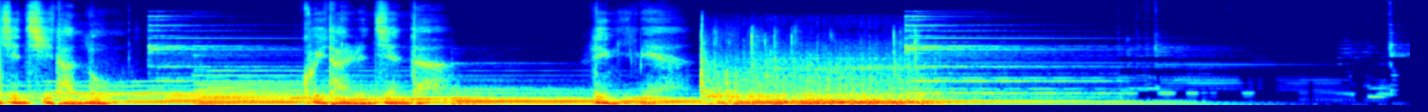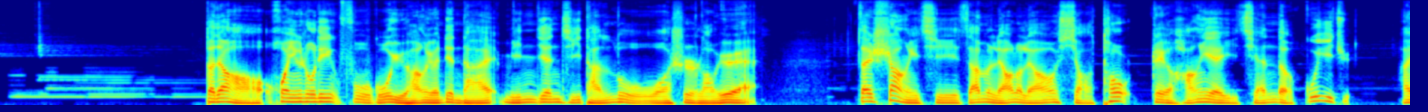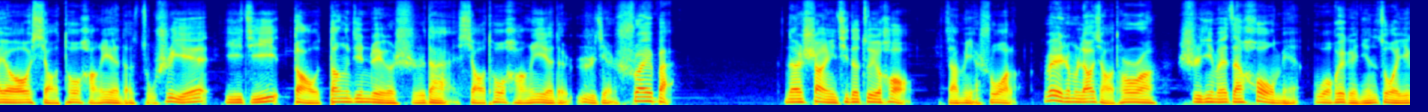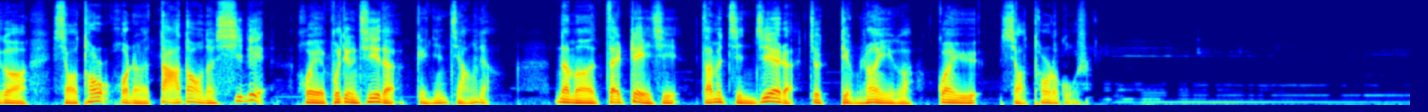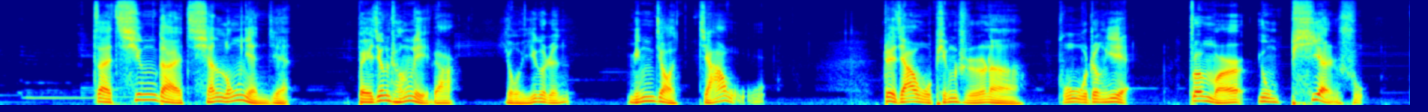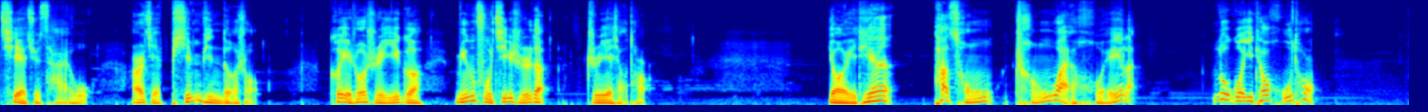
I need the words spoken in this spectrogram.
间奇谈录，窥探人间的另一面。大家好，欢迎收听复古宇航员电台《民间奇谈录》，我是老岳。在上一期，咱们聊了聊小偷这个行业以前的规矩。还有小偷行业的祖师爷，以及到当今这个时代小偷行业的日渐衰败。那上一期的最后，咱们也说了，为什么聊小偷啊？是因为在后面我会给您做一个小偷或者大盗的系列，会不定期的给您讲讲。那么在这一期，咱们紧接着就顶上一个关于小偷的故事。在清代乾隆年间，北京城里边有一个人，名叫贾武。这贾武平时呢不务正业，专门用骗术窃取财物，而且频频得手，可以说是一个名副其实的职业小偷。有一天，他从城外回来，路过一条胡同，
